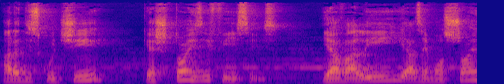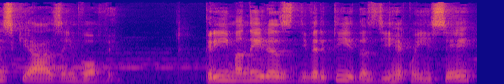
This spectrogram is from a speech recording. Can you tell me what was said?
para discutir questões difíceis e avalie as emoções que as envolvem. Crie maneiras divertidas de reconhecer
